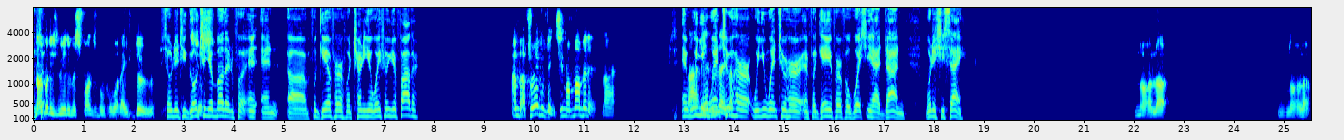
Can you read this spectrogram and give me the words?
So- nobody's really responsible for what they do. So did you go to your mother and, for, and, and uh, forgive her for turning you away from your father? And but for everything, she's my mum, innit? Like And Right, when you end of the went day, to look- her, when you went to her and forgave her for what she had done, what did she say? not a lot. Not a lot.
